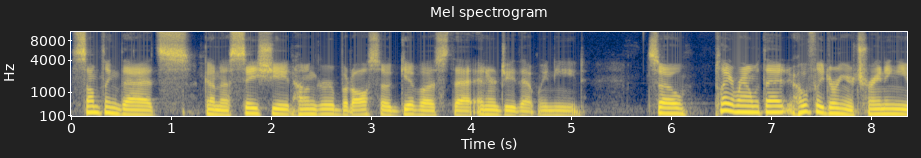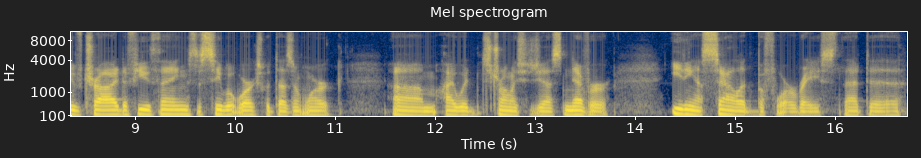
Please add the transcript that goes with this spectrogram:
something that's going to satiate hunger, but also give us that energy that we need. So play around with that. Hopefully, during your training, you've tried a few things to see what works, what doesn't work. Um, I would strongly suggest never eating a salad before a race. That uh,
